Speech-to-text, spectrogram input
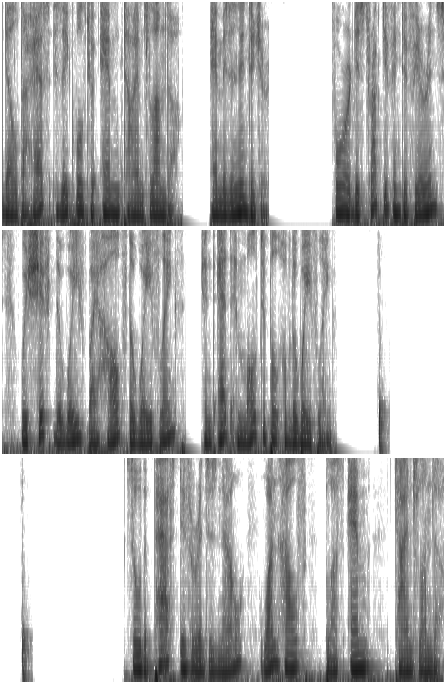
Delta s is equal to m times lambda. m is an integer. For destructive interference, we shift the wave by half the wavelength and add a multiple of the wavelength. So the path difference is now 1 half plus m times lambda.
